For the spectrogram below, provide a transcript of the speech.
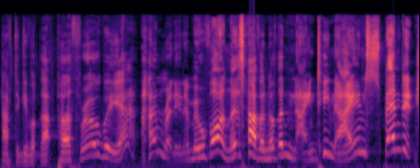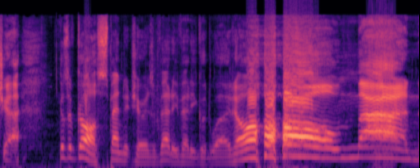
have to give up that Perthro. But yeah, I'm ready to move on. Let's have another 99 expenditure. Because, of course, expenditure is a very, very good word. Oh, man!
